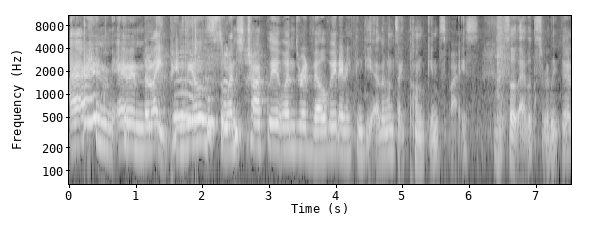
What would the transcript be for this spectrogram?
And, and they're like pinwheels. So one's chocolate, one's red velvet. And I think the other one's like pumpkin spice. So that looks really good.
